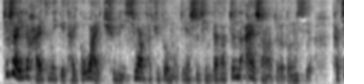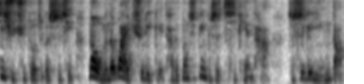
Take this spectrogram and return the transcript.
就像一个孩子，你给他一个外驱力，希望他去做某件事情，但他真的爱上了这个东西，他继续去做这个事情。那我们的外驱力给他的东西，并不是欺骗他，只是一个引导。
